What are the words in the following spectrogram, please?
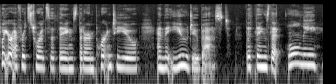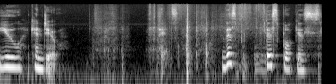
Put your efforts towards the things that are important to you and that you do best, the things that only you can do. It's, this, this book is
